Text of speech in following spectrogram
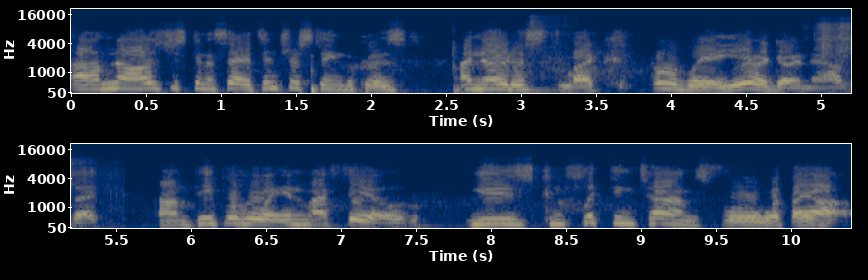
Um, no, I was just going to say it's interesting because I noticed, like, probably a year ago now, that um, people who are in my field use conflicting terms for what they are.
